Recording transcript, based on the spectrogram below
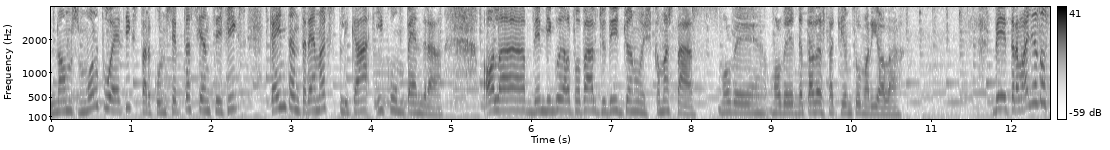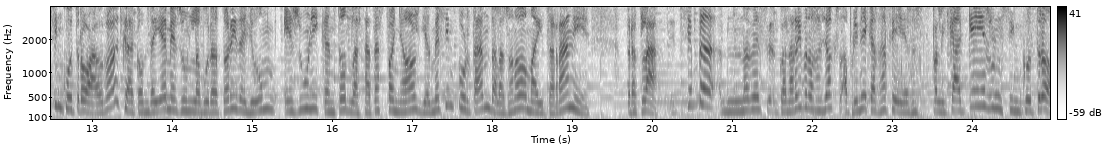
noms molt poètics per conceptes científics que intentarem explicar i comprendre. Hola, benvinguda al Pop-Up, Judit Joanuix, com estàs? Molt bé, molt bé, encantada d'estar aquí amb tu, Mariola. Bé, treballes al Sincrotró Alba, que, com dèiem, és un laboratori de llum, és únic en tot l'estat espanyol i el més important de la zona del Mediterrani. Però, clar, sempre, només quan arribes als llocs, el primer que has de fer és explicar què és un sincrotró.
